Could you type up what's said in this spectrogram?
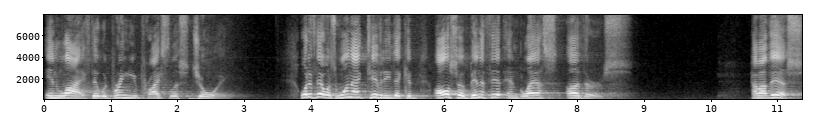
in life that would bring you priceless joy? What if there was one activity that could also benefit and bless others? How about this?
